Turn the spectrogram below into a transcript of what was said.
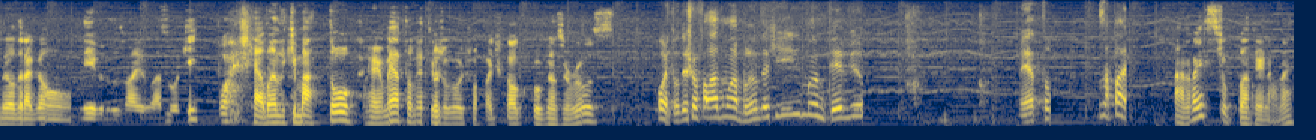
meu dragão negro dos olhos azul aqui? Porra, Que é a banda que matou o Hair Metal, né? Que jogou o último pode com o Guns N' Roses. Pô, então deixa eu falar de uma banda que manteve o metal desaparecido. Ah, não vai assistir o Panther, não, né?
